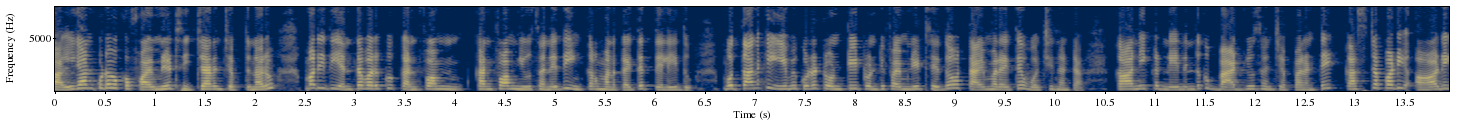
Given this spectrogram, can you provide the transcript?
కళ్యాణ్ కూడా ఒక ఫైవ్ మినిట్స్ ఇచ్చారని చెప్తున్నారు. మరి ఇది ఎంతవరకు కన్ఫామ్ కన్ఫామ్ న్యూస్ అనేది ఇంకా మనకైతే తెలియదు మొత్తానికి ఈమె కూడా ట్వంటీ ట్వంటీ ఫైవ్ మినిట్స్ ఏదో టైమర్ అయితే వచ్చిందంట. కానీ ఇక్కడ నేను ఎందుకు బ్యాడ్ న్యూస్ అని చెప్పానంటే కష్టపడి ఆడి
